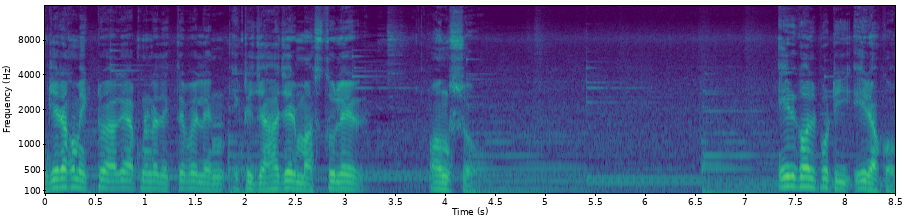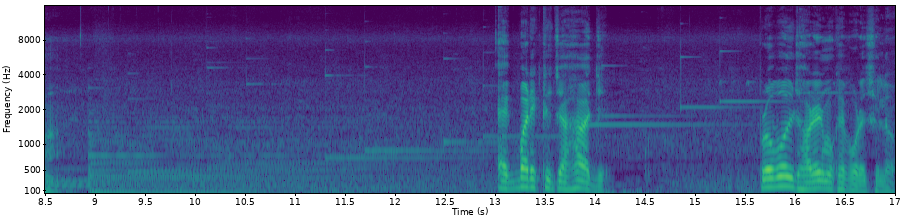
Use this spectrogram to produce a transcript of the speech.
যেরকম একটু আগে আপনারা দেখতে পেলেন একটি জাহাজের মাস্তুলের অংশ। এর গল্পটি এরকম। একবার একটি জাহাজ প্রবল ঝড়ের মুখে পড়েছিল।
